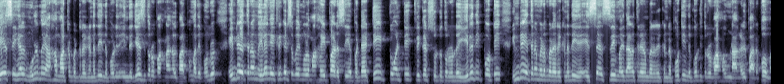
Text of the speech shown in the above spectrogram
ஜேசிகள் முழுமையாக மாற்றப்பட்டிருக்கின்றது. இந்த போட்டி இந்த ஜேசி தொடர்பாக நாங்கள் பார்ப்போம். அதே போன்று இன்றைய தினம் இலங்கை கிரிக்கெட் சபையின் மூலமாக ஏற்பாடு செய்யப்பட்ட டி டுவெண்டி கிரிக்கெட் சுற்றுத்தொடருடைய இறுதிப் போட்டி இன்றைய தினம் இடம்பெற இருக்கின்றது. எஸ்எஸ்சி மைதானத்தில் இடம்பெற இருக்கின்ற போட்டி இந்த போட்டி தொடர்பாகவும் நாங்கள் பார்ப்போம்.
